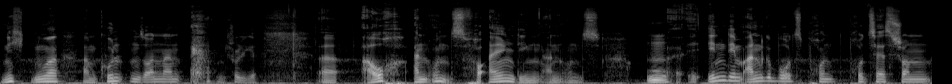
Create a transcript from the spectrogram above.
nicht nur am Kunden, sondern, entschuldige, äh, auch an uns, vor allen Dingen an uns mhm. in dem Angebotsprozess schon,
